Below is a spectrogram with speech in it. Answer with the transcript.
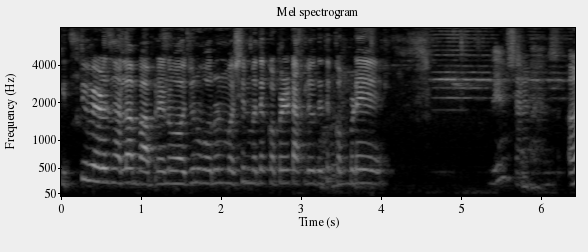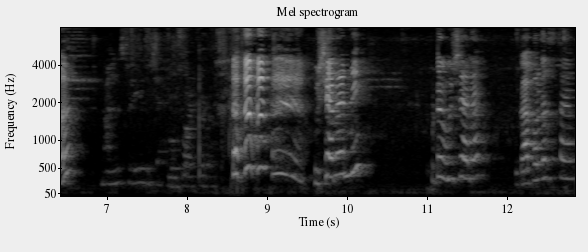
किती वेळ झाला बापऱ्यानं अजून वरून मशीनमध्ये कपडे टाकले होते ते कपडे. हुशार आहे मी? कुठे हुशार आहे? गाबलच आहे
